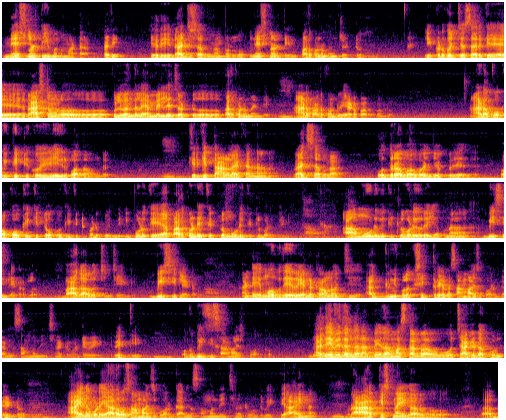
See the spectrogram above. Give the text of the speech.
నేషనల్ టీం అనమాట అది ఇది రాజ్యసభ మెంబర్లు నేషనల్ టీం పదకొండు మంది జట్టు. ఇక్కడికి వచ్చేసరికి రాష్ట్రంలో పులివెందల ఎమ్మెల్యే జట్టు పదకొండు మంది. ఆడ పదకొండు ఏడ పదకొండు. ఆడ ఒక్కొక్క కిట్ కొయ్యి ఎగిరిపోతూ ఉంది. క్రికెట్ ఆడలేక రాజ్యసభలో వద్దురా బాబు అని చెప్పి ఒక్కొక్క వికెట్ ఒక్కొక్క వికెట్ పడిపోయింది. ఇప్పుడుకి ఆ పదకొండు వికెట్లు మూడు వికెట్లు పడిపోయింది ఆ మూడు వికెట్లు కూడా ఎవరో చెప్పనా? బీసీ లీడర్లు. బాగా ఆలోచించేయండి బీసీ లీడర్లు. అంటే మోపిదేవి వెంకటరమణ వచ్చి అగ్నికుల క్షత్రియుల సామాజిక వర్గానికి సంబంధించినటువంటి వ్య- వ్యక్తి ఒక బీసీ సామాజిక వర్గం. అదేవిధంగా బేదా మస్తాన్ రావు ఓ చార్టెడ్ అకౌంటెంట్. ఆయన కూడా యాదవ సామాజిక వర్గానికి సంబంధించినటువంటి వ్యక్తి. ఆయన ఇప్పుడు ఆర్ కృష్ణయ్య గారు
